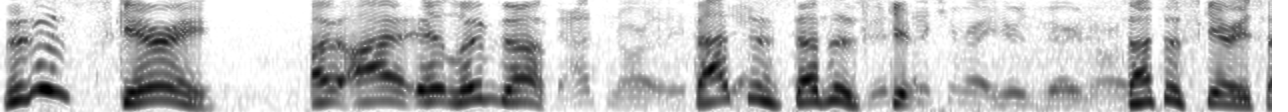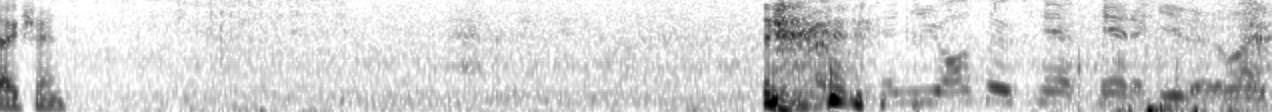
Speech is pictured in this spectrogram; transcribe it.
this is scary. I, I it lived up. That's gnarly. That's a- that's a this, sca- This section right here is very gnarly. That's a scary section. and you also can't panic either. Like,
